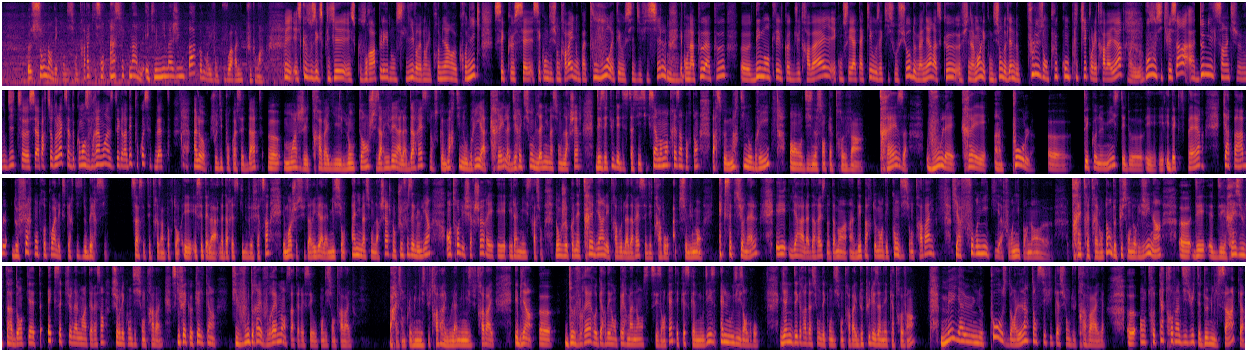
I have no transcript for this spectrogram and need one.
sont dans des conditions de travail qui sont insoutenables et qui n'imaginent pas comment ils vont pouvoir aller plus loin. Oui, et ce que vous expliquez et ce que vous rappelez dans ce livre et dans les premières euh, chroniques, c'est que ces, ces conditions de travail n'ont pas toujours été aussi difficiles et qu'on a peu à peu euh, démantelé le code du travail et qu'on s'est attaqué aux acquis sociaux de manière à ce que euh, finalement les conditions deviennent de plus en plus compliquées pour les travailleurs. Vous, vous situez ça à 2005. Vous dites euh, c'est à partir de là que ça commence vraiment à se dégrader. Pourquoi cette date? Alors, je vous dis pourquoi cette date. Euh, moi, j'ai travaillé longtemps. Je suis arrivée à la DARES lorsque Martine Aubry a créé la direction de l'animation de la recherche, des études et des statistiques. C'est un moment très important parce que Martine Aubry, en 1993, voulait créer un pôle euh, d'économistes et d'experts capables de faire contrepoids à l'expertise de Bercy. Ça, c'était très important. Et, c'était la, la DARES qui devait faire ça. Et moi, je suis arrivée à la mission animation de la recherche. Donc, je faisais le lien entre les chercheurs et, l'administration. Donc, je connais très bien les travaux de la DARES. C'est des travaux absolument exceptionnels. Et il y a à la DARES notamment un, un département des conditions de travail qui a fourni, qui a fourni pendant euh, très très très longtemps, depuis son origine, hein, euh, des, des résultats d'enquête exceptionnellement intéressants sur les conditions de travail. Ce qui fait que quelqu'un qui voudrait vraiment s'intéresser aux conditions de travail, par exemple le ministre du Travail ou la ministre du Travail, eh euh, devrait regarder en permanence ces enquêtes. Et qu'est-ce qu'elles nous disent? Elles nous disent en gros, il y a une dégradation des conditions de travail depuis les années 80, mais il y a eu une pause dans l'intensification du travail euh, entre 98 et 2005,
